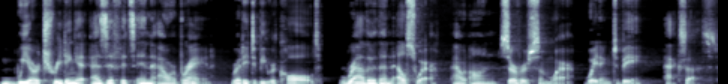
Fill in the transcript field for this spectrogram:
we are treating it as if it's in our brain, ready to be recalled, rather than elsewhere, out on servers somewhere, waiting to be accessed.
